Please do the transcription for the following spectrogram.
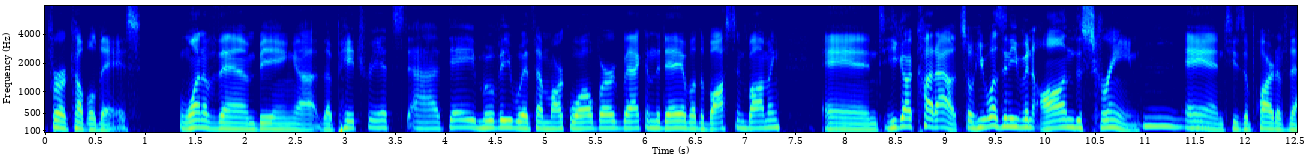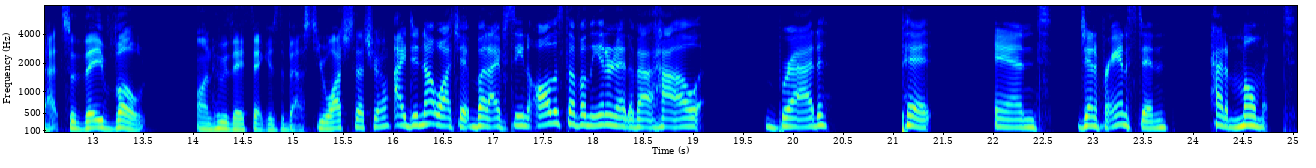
for a couple days. One of them being uh, the Patriots uh, Day movie with uh, Mark Wahlberg back in the day about the Boston bombing, and he got cut out, so he wasn't even on the screen, and he's a part of that. So they vote on who they think is the best. You watched that show? I did not watch it, but I've seen all the stuff on the internet about how Brad Pitt and Jennifer Aniston had a moment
